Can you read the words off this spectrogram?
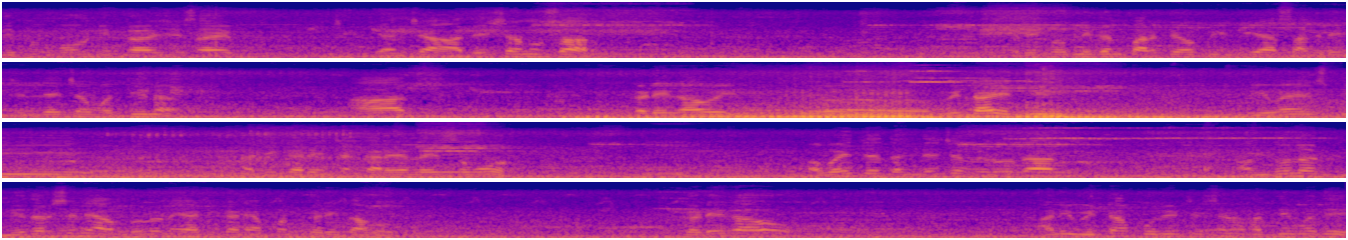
दीपकभाऊ निकाळजी साहेब यांच्या आदेशानुसार Republican party of India Sangli जिल्ह्याच्या वतीनं आज कडेगाव विटा येथील डी वाय एस पी अधिकाऱ्यांच्या कार्यालयासमोर अवैध धंद्याच्या विरोधात आंदोलन निदर्शने आंदोलन या ठिकाणी आपण करीत आहोत. कडेगाव आणि विटा पोलीस स्टेशन हद्दीमध्ये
